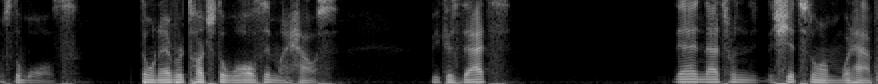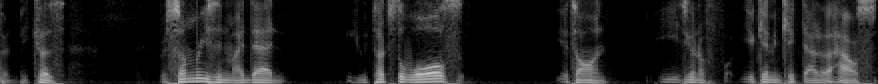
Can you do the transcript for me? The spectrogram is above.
was the walls. Don't ever touch the walls in my house because that's then that's when the shitstorm would happen because for some reason my dad you touch the walls it's on. He's gonna you're getting kicked out of the house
